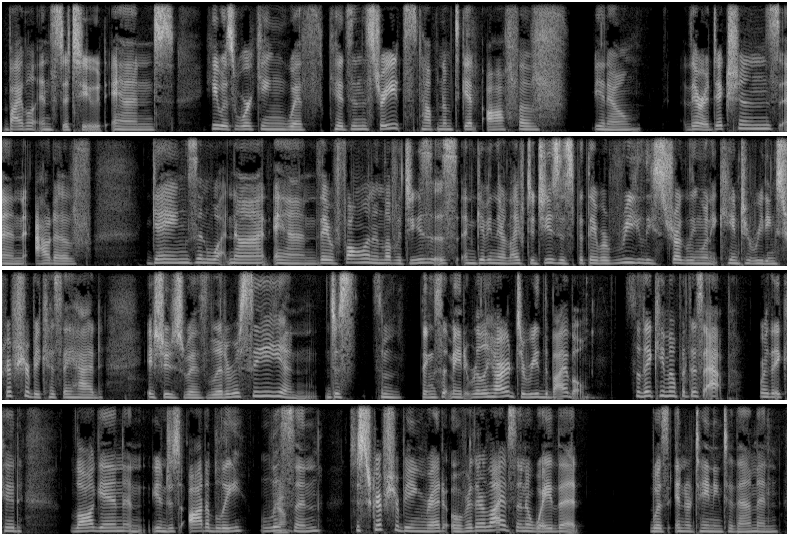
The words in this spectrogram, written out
Bible Institute, and he was working with kids in the streets, helping them to get off of, you know, their addictions and out of gangs and whatnot. And they were falling in love with Jesus and giving their life to Jesus, but they were really struggling when it came to reading scripture because they had issues with literacy and just some things that made it really hard to read the Bible. So they came up with this app where they could log in and you know, just audibly listen to scripture being read over their lives in a way that was entertaining to them and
